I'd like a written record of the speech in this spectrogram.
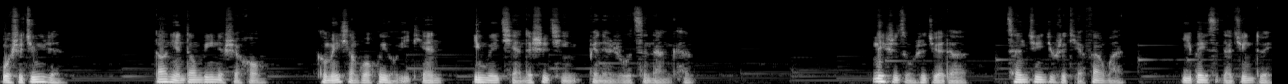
我是军人，当年当兵的时候，可没想过会有一天因为钱的事情变得如此难堪。那时总是觉得参军就是铁饭碗，一辈子在军队，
